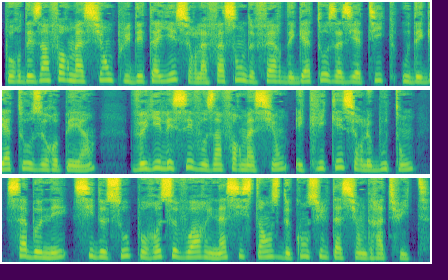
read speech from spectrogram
Pour des informations plus détaillées sur la façon de faire des gâteaux asiatiques ou des gâteaux européens, veuillez laisser vos informations et cliquez sur le bouton S'abonner ci-dessous pour recevoir une assistance de consultation gratuite.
